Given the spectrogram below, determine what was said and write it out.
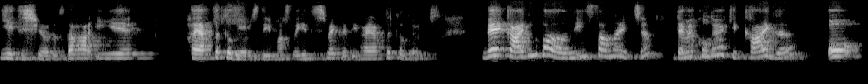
yetişiyoruz, daha iyi hayatta kalıyoruz diyeyim aslında. Yetişmek de değil, hayatta kalıyoruz. Ve kaygılı bağlanan insanlar için demek oluyor ki kaygı o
